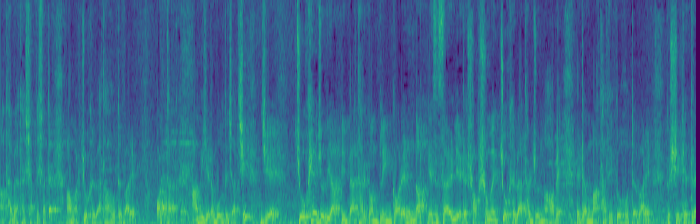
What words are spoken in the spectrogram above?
মাথা ব্যথার সাথে সাথে আমার চোখে ব্যথা হতে পারে। অর্থাৎ আমি যেটা বলতে চাচ্ছি যে, চোখে যদি আপনি ব্যথার কমপ্লেন করেন নট নেসেসারিলি এটা সবসময় চোখে ব্যথার জন্য হবে, এটা মাথা থেকেও হতে পারে। তো সেক্ষেত্রে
